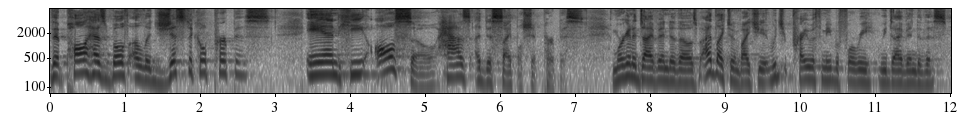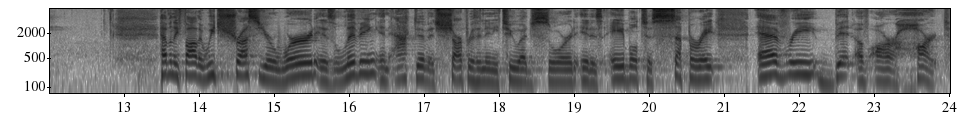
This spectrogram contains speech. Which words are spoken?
that Paul has both a logistical purpose and he also has a discipleship purpose. And we're going to dive into those, but I'd like to invite you, would you pray with me before we, we dive into this? Heavenly Father, we trust your word is living and active. It's sharper than any two edged sword. It is able to separate every bit of our heart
